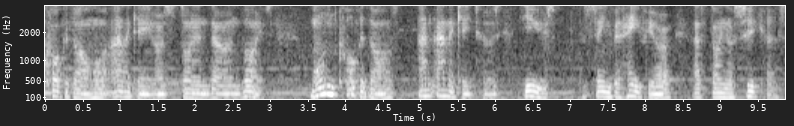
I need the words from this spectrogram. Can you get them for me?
crocodile or alligator starting their own lives. Modern crocodiles and alligators use the same behavior as Deinosuchus.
